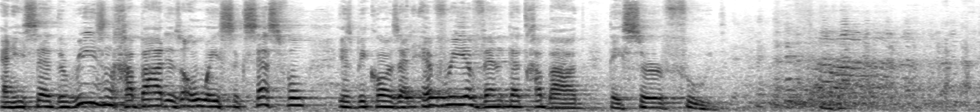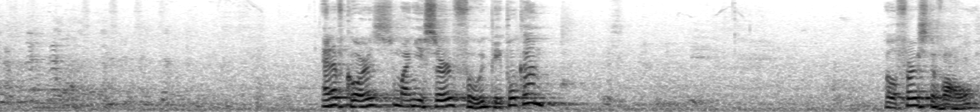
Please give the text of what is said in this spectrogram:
And he said the reason Chabad is always successful is because at every event at Chabad, they serve food. and of course, when you serve food, people come. Well, first of all,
